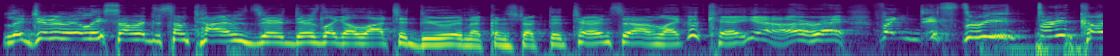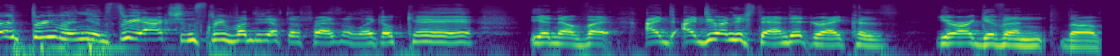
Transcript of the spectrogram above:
Legitimately, some sometimes there there's like a lot to do in a constructed turn. So I'm like, okay, yeah, all right. But it's three three card, three minions, three actions, three buttons you have to press. I'm like, okay, you know. But I I do understand it, right? Because you are given the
